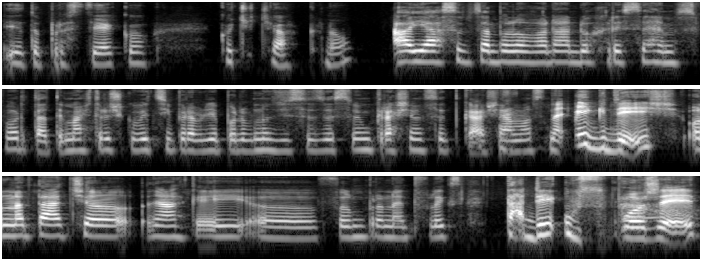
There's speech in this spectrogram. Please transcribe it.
je to prostě jako kočičák, no. A já jsem zamilovaná do Chrise Hemswortha. Ty máš trošku větší pravděpodobnost, že se se svým krašem setkáš. Já moc ne. I když on natáčel nějaký uh, film pro Netflix tady uspořit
